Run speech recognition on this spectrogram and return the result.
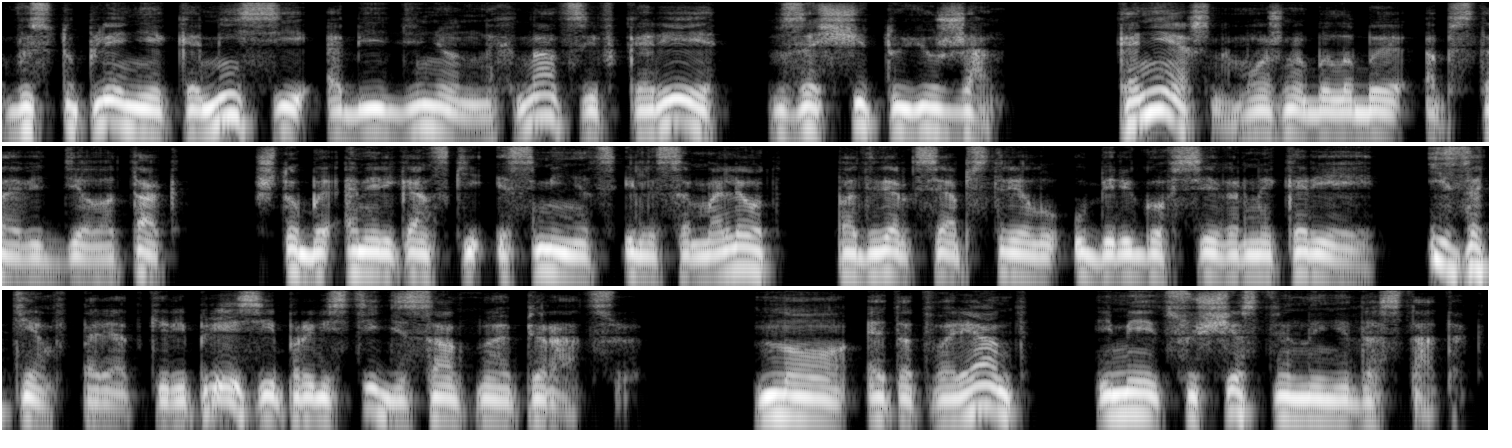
выступление комиссии Объединенных Наций в Корее в защиту южан. Конечно, можно было бы обставить дело так, чтобы американский эсминец или самолет подвергся обстрелу у берегов Северной Кореи, и затем в порядке репрессий провести десантную операцию. Но этот вариант имеет существенный недостаток.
